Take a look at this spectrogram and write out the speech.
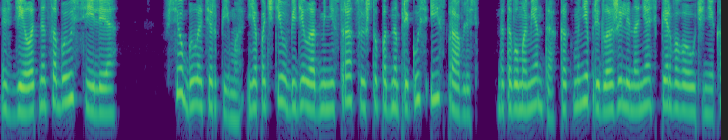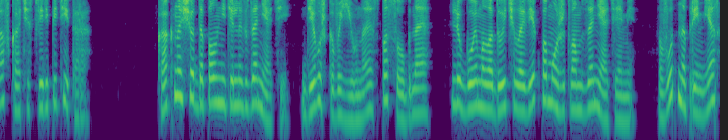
сделать над собой усилия. Все было терпимо. Я почти убедила администрацию, что поднапрягусь и исправлюсь, до того момента, как мне предложили нанять первого ученика в качестве репетитора. Как насчет дополнительных занятий? Девушка вы юная, способная. Любой молодой человек поможет вам с занятиями. Вот, например...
